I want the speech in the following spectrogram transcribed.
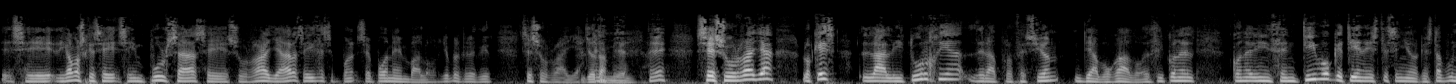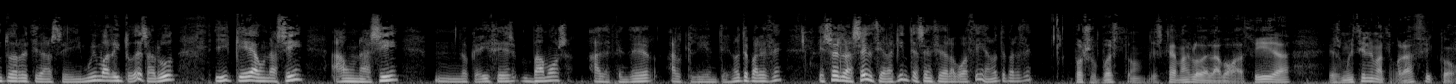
eh, se, digamos que se, se, impulsa, se subraya, ahora se dice se pone, se pone en valor, yo prefiero decir se subraya. Yo ¿eh? también. Se subraya lo que es la liturgia de la profesión de abogado, es decir, con el, con el incentivo que tiene este señor que está a punto de retirarse y muy malito de salud y que aún así, aún así, mm, lo que dice es vamos a defender al cliente. ¿No te parece? Eso es la esencia, la quinta esencia de la abogacía, ¿no te parece? Por supuesto. Es que además lo de la abogacía es muy cinematográfico.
